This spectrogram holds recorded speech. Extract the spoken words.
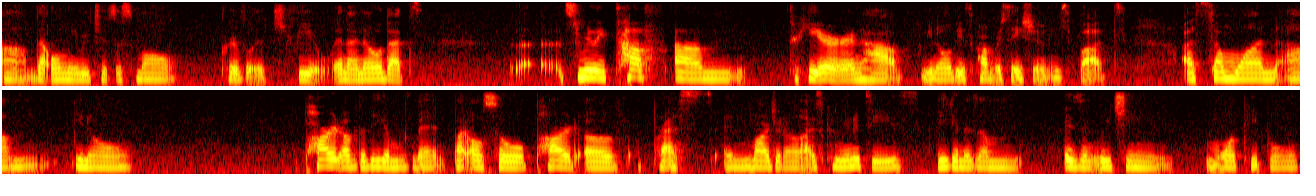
um, that only reaches a small privileged few. And I know that's uh, it's really tough um, to hear and have you know these conversations, but as someone um, you know part of the vegan movement, but also part of oppressed and marginalized communities, veganism isn't reaching more people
